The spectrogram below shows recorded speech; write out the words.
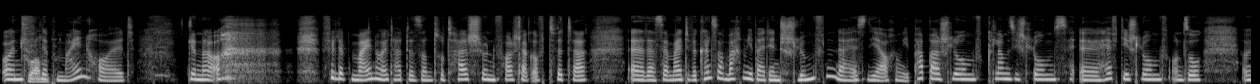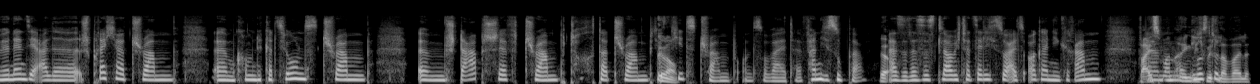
Und Trump. Philipp Meinhold, genau. Philipp Meinhold hatte so einen total schönen Vorschlag auf Twitter, äh, dass er meinte, wir können es auch machen wie bei den Schlümpfen. Da heißen die ja auch irgendwie Papa-Schlumpf, Clumsy-Schlumpf, äh, Hefty-Schlumpf und so. Und wir nennen sie alle Sprecher-Trump, ähm, Kommunikations-Trump, ähm, Stabschef-Trump, Tochter-Trump, genau. Justiz-Trump und so weiter. Fand ich super. Ja. Also das ist, glaube ich, tatsächlich so als Organigramm. Weiß man ähm, eigentlich mittlerweile,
